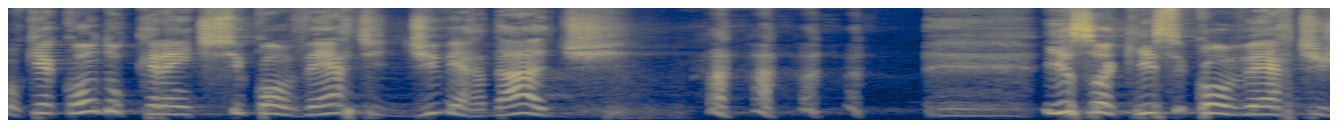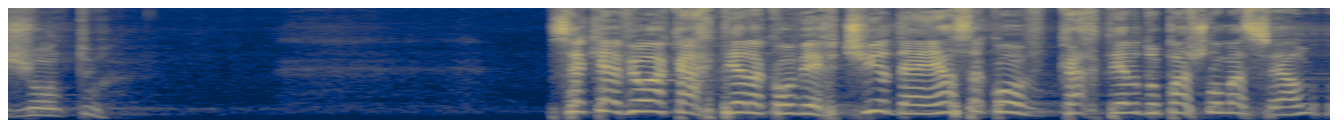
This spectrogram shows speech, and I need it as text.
Porque quando o crente se converte de verdade, isso aqui se converte junto. Você quer ver uma carteira convertida? É essa carteira do pastor Marcelo.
